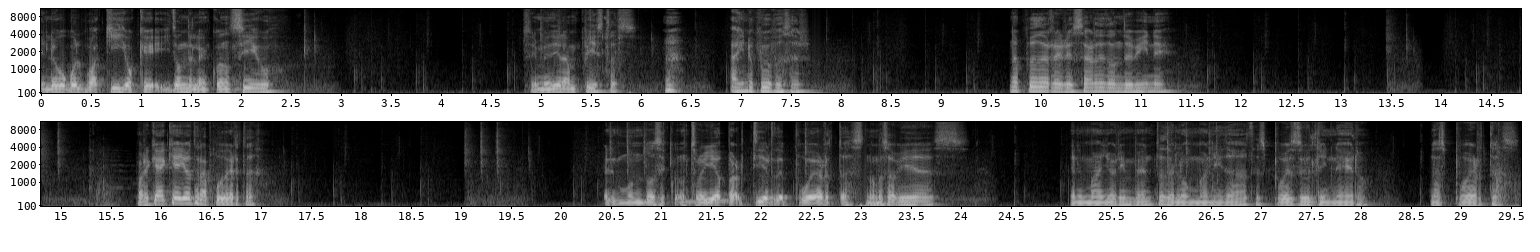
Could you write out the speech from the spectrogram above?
Y luego vuelvo aquí, ok. ¿Y dónde la consigo? Si me dieran pistas. ¡Ah! Ay, no puedo pasar. No puedo regresar de donde vine. Porque aquí hay otra puerta. El mundo se construye a partir de puertas, ¿no lo sabías? El mayor invento de la humanidad después del dinero. Las puertas.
